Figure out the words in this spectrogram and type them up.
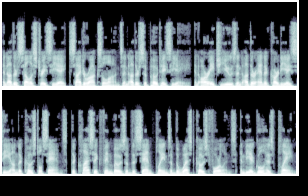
and other Celastraceae, Sideroxylons and other Sapotaceae, and Rhus and other Anacardiaceae on the coastal sands, the classic fynbos of the sand plains of the west coast forelands, and the Agulhas plain,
